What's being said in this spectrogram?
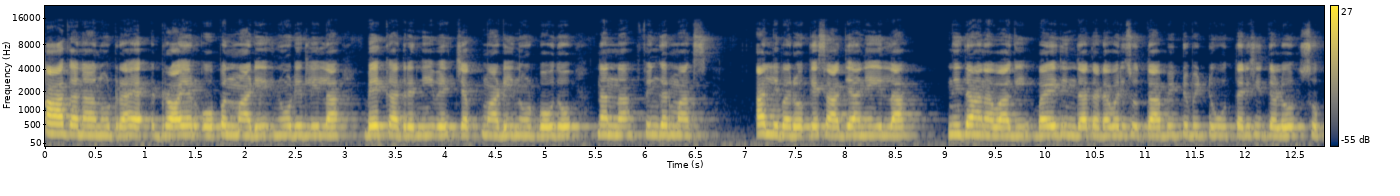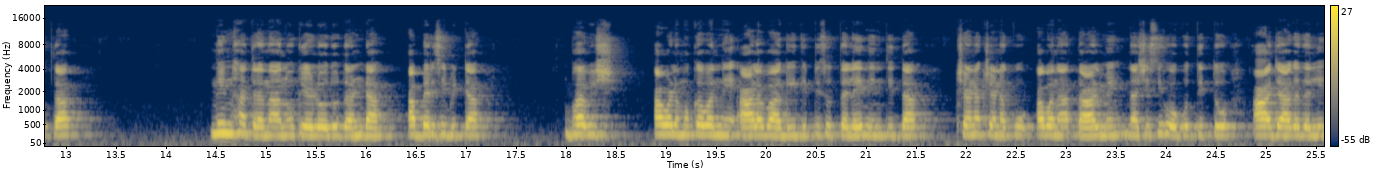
ಆಗ ನಾನು ಡ್ರಾಯ ಡ್ರಾಯರ್ ಓಪನ್ ಮಾಡಿ ನೋಡಿರಲಿಲ್ಲ. ಬೇಕಾದರೆ ನೀವೇ ಚೆಕ್ ಮಾಡಿ ನೋಡ್ಬೋದು. ನನ್ನ ಫಿಂಗರ್ ಮಾರ್ಕ್ಸ್ ಅಲ್ಲಿ ಬರೋಕೆ ಸಾಧ್ಯನೇ ಇಲ್ಲ. ನಿಧಾನವಾಗಿ ಭಯದಿಂದ ತಡವರಿಸುತ್ತಾ ಬಿಟ್ಟು ಬಿಟ್ಟು ಉತ್ತರಿಸಿದ್ದಳು ಸುಪ್ತ. ನಿನ್ನ ಹತ್ರ ನಾನು ಕೇಳೋದು ದಂಡ ಅಬ್ಬರಿಸಿಬಿಟ್ಟ ಭವಿಷ್, ಅವಳ ಮುಖವನ್ನೇ ಆಳವಾಗಿ ದಿಟ್ಟಿಸುತ್ತಲೇ ನಿಂತಿದ್ದ. ಕ್ಷಣ ಕ್ಷಣಕ್ಕೂ ಅವನ ತಾಳ್ಮೆ ನಶಿಸಿ ಹೋಗುತ್ತಿತ್ತು. ಆ ಜಾಗದಲ್ಲಿ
